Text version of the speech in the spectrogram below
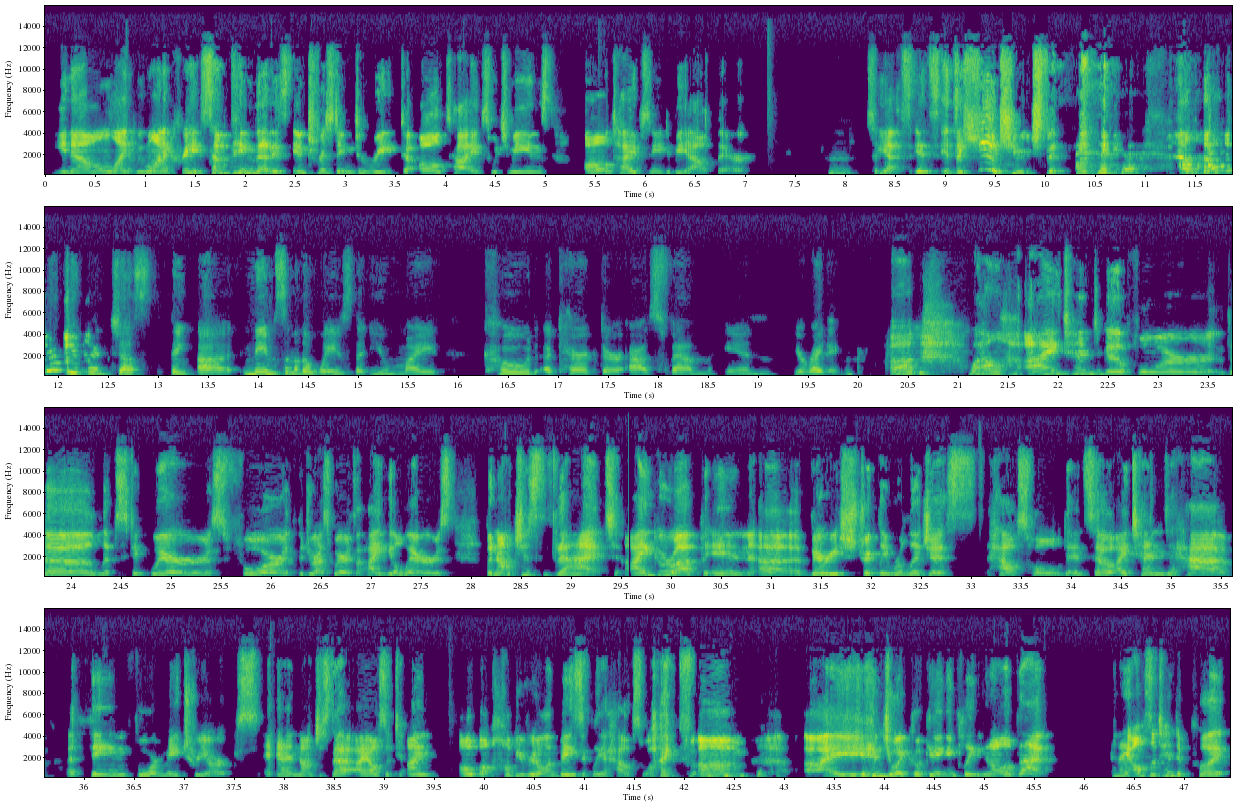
you know? Like we want to create something that is interesting to read to all types which means all types need to be out there. Hmm. So yes, it's it's a huge, huge thing. um, I wonder if you could just think, uh, name some of the ways that you might code a character as femme in your writing. Um, well, I tend to go for the lipstick wearers, for the dress wearers, the high heel wearers, but not just that. I grew up in a very strictly religious household. And so i tend to have a thing for matriarchs. And not just that i also t- I I'll, I'll be real i'm basically a housewife. Um, i enjoy cooking and cleaning and all of that. And i also tend to put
